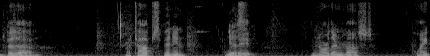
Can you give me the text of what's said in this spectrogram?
Because uh, a top spinning with Yes. a northernmost point.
